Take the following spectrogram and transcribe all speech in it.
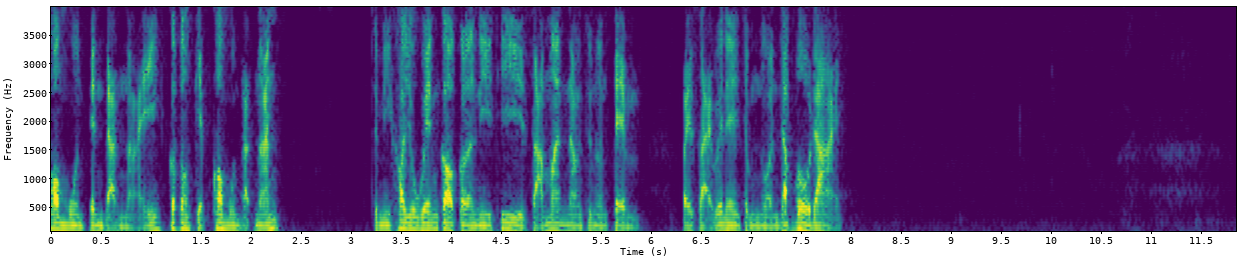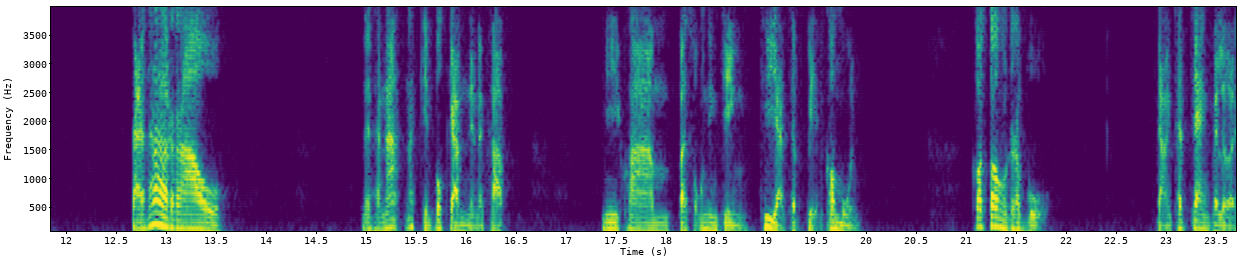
ข้อมูลเป็นแบบไหน ก็ต้องเก็บข้อมูลแบบนั้น จะมีข้อยกเว้นก็กรณีที่สามารถนำจำนวนเต็ม ไปใส่ไว้ในจำนวนดับเบิลได้แต่ถ้าเราในฐานะนักเขียนโปรแกรมเนี่ยนะครับ มีความประสงค์จริง ๆ ที่อยากจะเปลี่ยนข้อมูล ก็ต้องระบุ อย่างชัดแจ้งไปเลย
